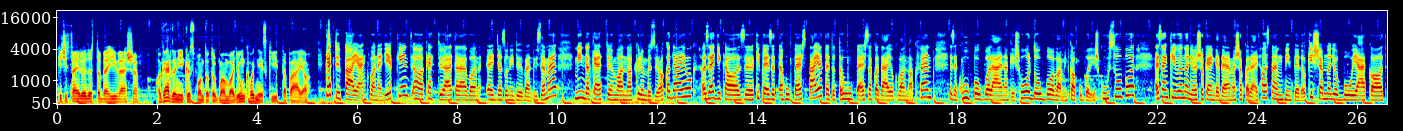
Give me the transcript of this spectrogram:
kicsit fejlődött a behívása. A Gárdonyi központotokban vagyunk, hogy néz ki itt a pálya? Kettő pályánk van egyébként, a kettő általában egy azon időben üzemel. Mind a kettőn vannak különböző akadályok. Az egyik az kifejezetten Hoopers pálya, tehát ott a Hoopers akadályok vannak fent. Ezek húpokból állnak és hordókból, valamint kapuból és kúszóból. Ezen kívül nagyon sok engedelmes akadályt használunk, mint például kisebb-nagyobb bójákat,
